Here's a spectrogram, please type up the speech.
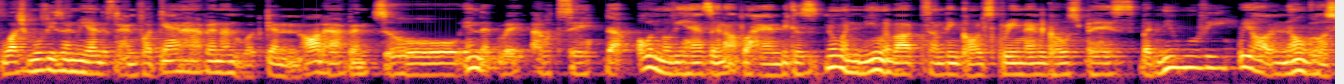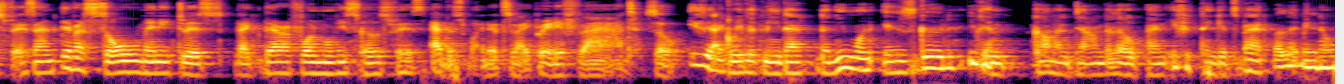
watch movies and we understand what can happen and what cannot happen. So in that way, I would say the old movie has an upper hand because no one knew about something called Scream and Ghostface, but new movie we all know Ghostface and there are so many twists. Like there are four movies Ghostface. At this point, it's like pretty flat. So if you agree with me that the new one is good, you can comment down below. And if you think it's bad well let me know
